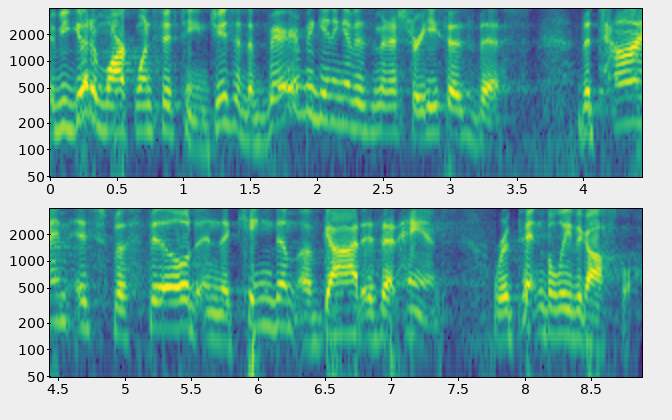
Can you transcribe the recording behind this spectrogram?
If you go to Mark 1:15, Jesus at the very beginning of his ministry, he says this: "The time is fulfilled and the kingdom of God is at hand. Repent and believe the gospel."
